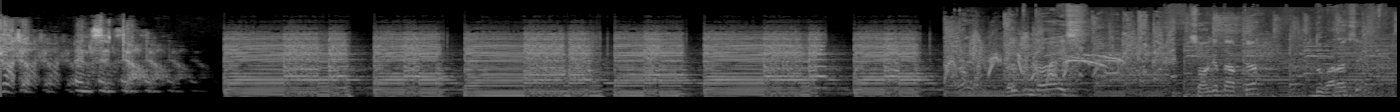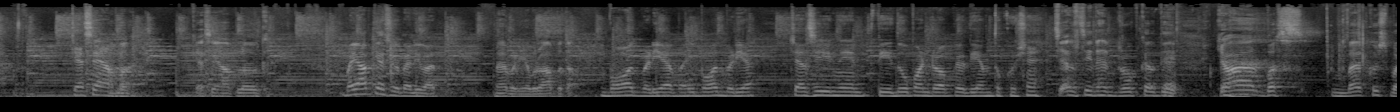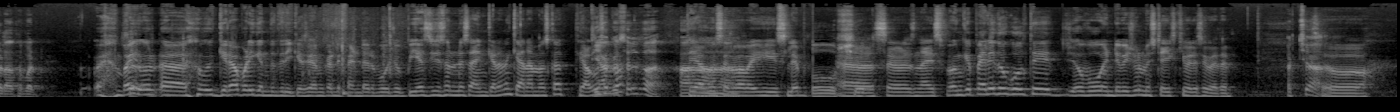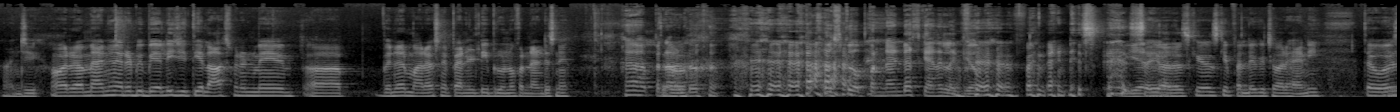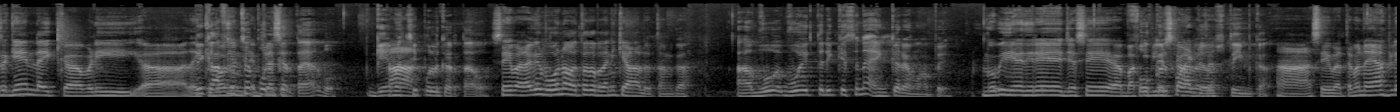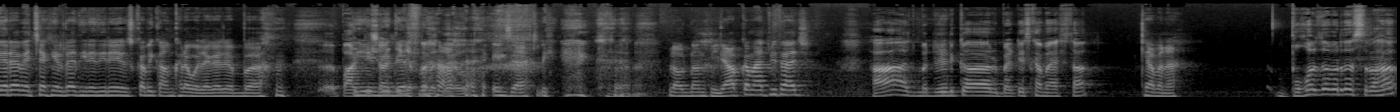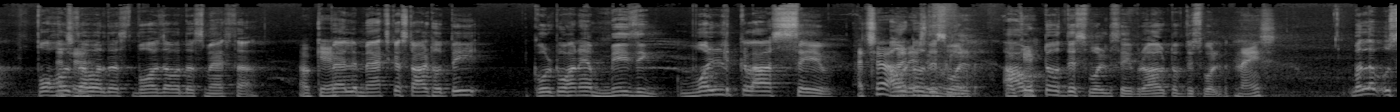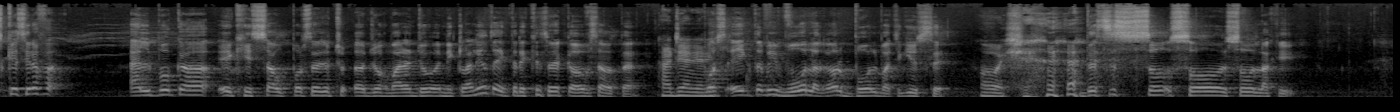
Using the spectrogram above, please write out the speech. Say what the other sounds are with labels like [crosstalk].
Shut up and sit down. Welcome guys स्वागत है आपका दोबारा से। कैसे हैं आप लोग? कैसे हैं आप लोग? भाई आप कैसे हो पहली बात? मैं बढ़िया ब्रो आप बताओ। बहुत बढ़िया भाई बहुत बढ़िया। चेल्सी ने ती- दो पॉइंट ड्रॉप कर दिए हम तो खुश हैं। चेल्सी ने ड्रॉप कर दिए। [laughs] यार बस मैं खुश बड़ा था बट [laughs] भाई और, वो गिरा बड़ी गंदे तरीके से उनका डिफेंडर वो जो पीएसजी से उन्होंने साइन किया ना क्या नाम है उसका? थियागो सिल्वा थियागो सिल्वा भाई he slipped Oh, shit. Nice उनके पहले दो गोल थे जो वो इंडिविजुअल मिस्टेक्स की वजह से हुए थे। अच्छा। तो हाँ जी। और मैन यूनाइटेड भी बेयरली जीती है लास्ट मिनट में विनर मारा उसने पेनल्टी ब्रूनो फर्नांडिस ने। हाँ, [laughs] उसको फर्नांडिस कहने लग गया फर्नांडिस [laughs] सही बात है उसके उसके पल्ले कुछ और है नहीं। तो वाज अगेन लाइक बड़ी लाइक काफ़ी अच्छा पुल करता है यार वो। गेम हाँ। अच्छी पुल करता है वो। सही बात है, अगर वो ना होता तो पता नहीं क्या हाल होता उनका। हाँ वो वो एक तरीके से ना एंकर है वहाँ पे। वो भी धीरे धीरे जैसे uh, बाकी प्लेयर्स का है उस टीम का। हाँ सही बात है। वो नया प्लेयर है अच्छा खेल रहा है धीरे धीरे उसका भी काम खराब हो जाएगा जब uh, [laughs] पार्टी शार्टी करने लग गया एग्जैक्टली लॉकडाउन [laughs] [laughs] खुल गया। आपका मैच भी था आज? हाँ आज मैड्रिड का और बेटिस का मैच था। क्या बना? बहुत ज़बरदस्त रहा। बहुत अच्छा। ज़बरदस्त बहुत ज़बरदस्त मैच था। ओके पहले मैच का स्टार्ट होते ही कोर्टवा ने अमेजिंग वर्ल्ड क्लास सेव अच्छा out of this world out of this world save bro out of this world nice मतलब उसके सिर्फ़ एल्बो का एक हिस्सा ऊपर से जो जो हमारा जो निकला नहीं होता एक तरीके से कर्व सा होता है। हाँ जी हाँ जी बस एक तभी वो लगा और बॉल बच गई उससे। ओह shit this is so so so lucky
